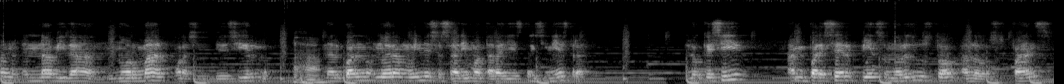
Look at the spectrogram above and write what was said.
en una vida normal, por así decirlo, en el cual no, era muy necesario matar a diestra y siniestra. Lo que sí, a mi parecer, pienso, no les gustó a los fans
